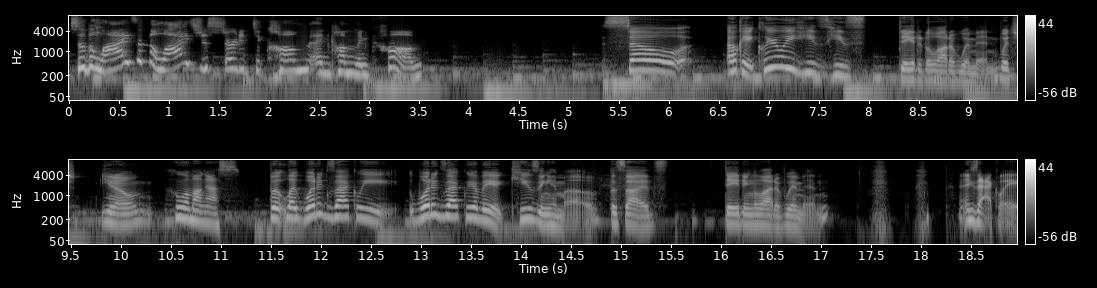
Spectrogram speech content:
So the lies and the lies just started to come and come and come. So, okay, clearly he's he's dated a lot of women, which, you know, who among us? But like what exactly what exactly are they accusing him of besides dating a lot of women? Exactly.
